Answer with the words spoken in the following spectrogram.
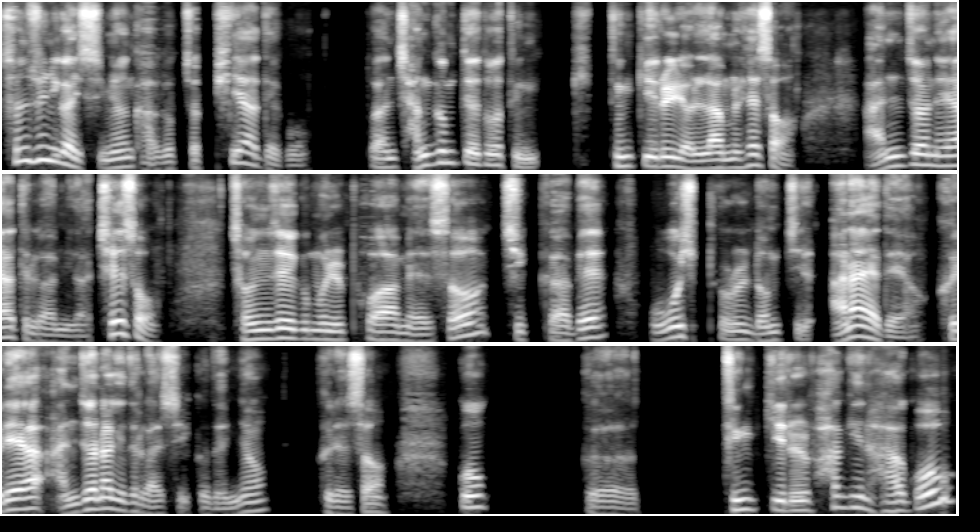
선순위가 있으면 가급적 피해야 되고 또한 잔금 때도 등 등기를 열람을 해서 안전해야 들어갑니다. 최소 전세금을 포함해서 집값의 50%를 넘지 않아야 돼요. 그래야 안전하게 들어갈 수 있거든요. 그래서 꼭 그 등기를 확인하고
